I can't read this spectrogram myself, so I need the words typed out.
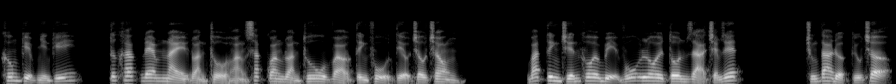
không kịp nhìn kỹ, tức khắc đem này đoàn thổ hoàng sắc quang đoàn thu vào tinh phủ tiểu châu trong. Bát tinh chiến khôi bị vũ lôi tôn giả chém giết. Chúng ta được cứu trợ.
